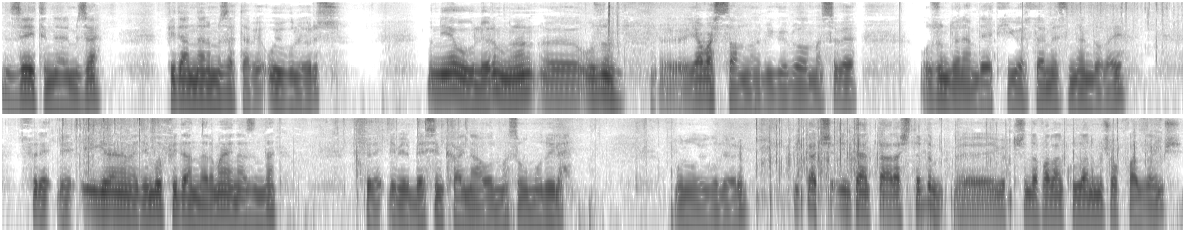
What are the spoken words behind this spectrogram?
zeytinlerimize, fidanlarımıza tabi uyguluyoruz. Bu niye uyguluyorum? Bunun e, uzun, e, yavaş salınımlı bir gübre olması ve uzun dönemde etki göstermesinden dolayı sürekli ilgilenemediğim bu fidanlarıma en azından sürekli bir besin kaynağı olması umuduyla bunu uyguluyorum. Birkaç internette araştırdım. E, yurt dışında falan kullanımı çok fazlaymış.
